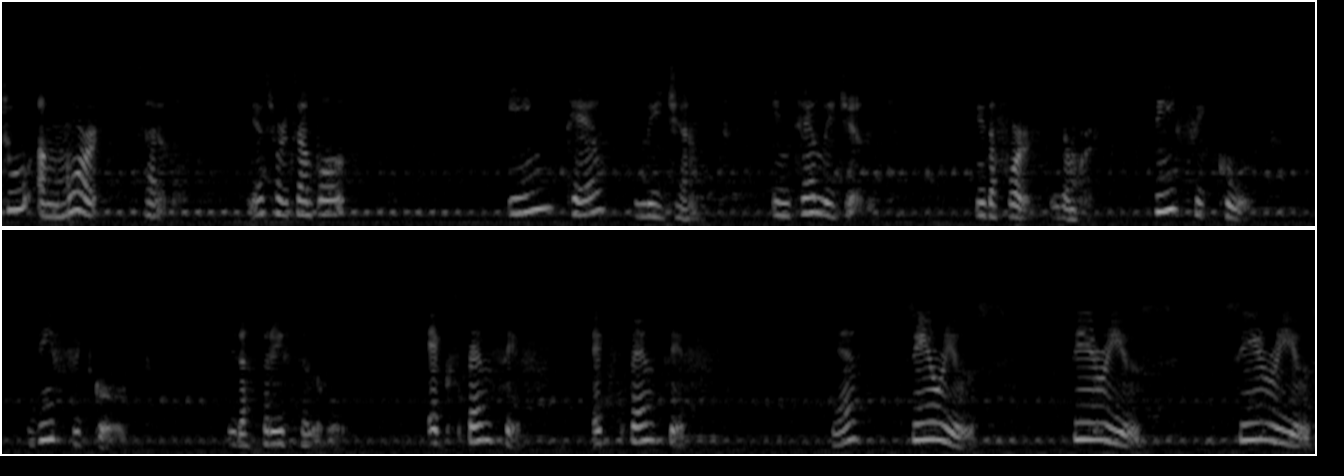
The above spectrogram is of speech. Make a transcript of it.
two and more syllable. Yes, for example, intelligent. Intelligent is the four, is the more. Difficult. Difficult is a three syllable. Expensive. Expensive. Yes serious. Serious serious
